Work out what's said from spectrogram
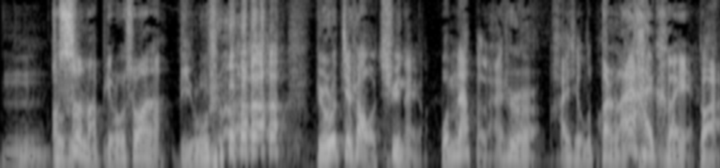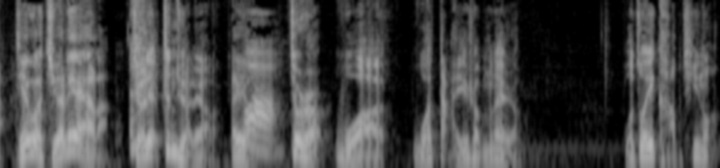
嗯。哦，就是是吗？比如说呢，比如说，比如说介绍我去那个，我们俩本来是还行的朋友，本来还可以，对。结果决裂了，决裂，真决裂了。哎呦，就是我我打一什么来着？我做一卡布奇诺，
